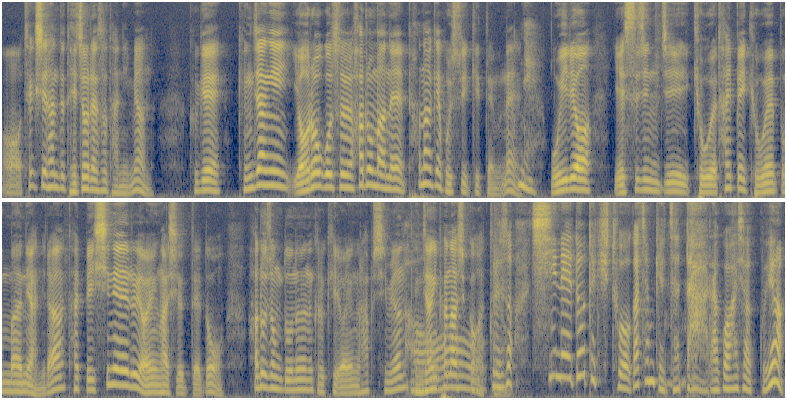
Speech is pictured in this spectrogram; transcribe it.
어 택시를 한 대 대절해서 다니면 그게 굉장히 여러 곳을 하루 만에 편하게 볼 수 있기 때문에 네. 오히려 예스진지 교회 타이베이 교회뿐만이 아니라 타이베이 시내를 여행하실 때도 하루 정도는 그렇게 여행을 하시면 굉장히 어, 편하실 것 같아요. 그래서 시내도 택시 투어가 참 괜찮다라고 하셨고요.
